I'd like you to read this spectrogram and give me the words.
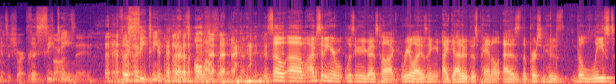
gets a short. The. C That's all I'm team. The C team. That is all I'll say. So um, I'm sitting here listening to you guys talk, realizing I gathered this panel as the person who's the least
